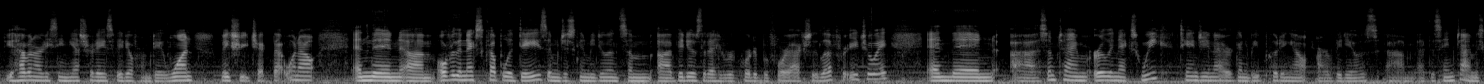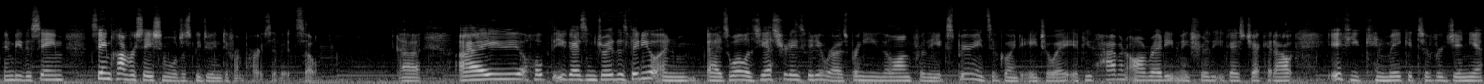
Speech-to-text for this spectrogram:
If you haven't already seen yesterday's video from day one, make sure you check that one out. And then um, over the next couple of days, I'm just going to be doing some uh, videos that I had recorded before I actually left for HOA. And then uh, sometime early next week, Tangi and I are going to be putting out our videos um, at the same time. It's going to be the same same conversation, we'll just be doing different parts of it. So uh, I hope that you guys enjoyed this video and as well as yesterday's video where I was bringing you along for the experience of going to HOA. If you haven't already, make sure that you guys check it out if you can make it to Virginia.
